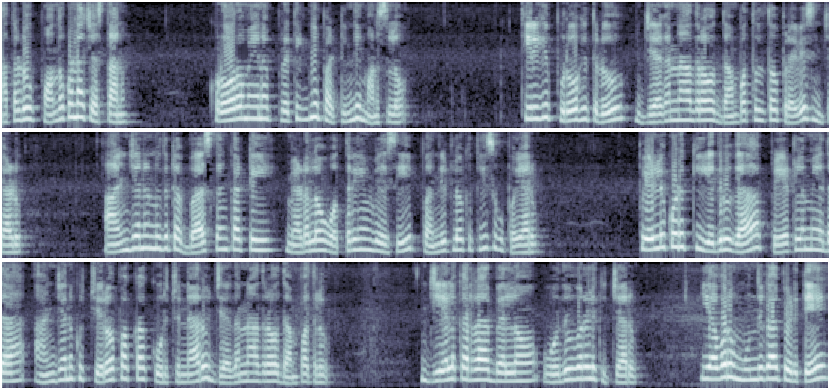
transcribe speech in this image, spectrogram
అతడు పొందకుండా చేస్తాను. క్రూరమైన ప్రతిజ్ఞ పట్టింది మనసులో. తిరిగి పురోహితుడు జగన్నాథరావు దంపతులతో ప్రవేశించాడు. అంజన నుదుట బాస్కం కట్టి మెడలో ఉత్తరయం వేసి పందిట్లోకి తీసుకుపోయారు. పెళ్ళికొడుక్కి ఎదురుగా పీటల మీద అంజనకు చెరోపక్క కూర్చున్నారు జగన్నాథరావు దంపతులు. జీలకర్ర బెల్లం వధూవరులకిచ్చారు. ఎవరు ముందుగా పెడితే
